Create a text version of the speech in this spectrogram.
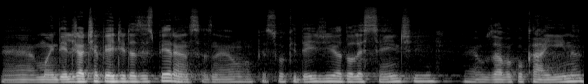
É, a mãe dele já tinha perdido as esperanças, né, uma pessoa que desde adolescente é, usava cocaína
